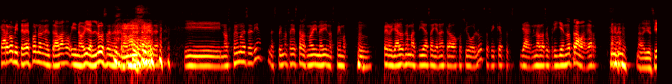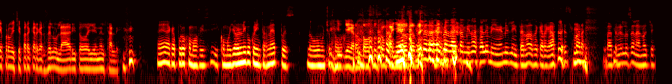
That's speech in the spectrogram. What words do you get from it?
cargo mi teléfono en el trabajo y no había luz en el trabajo. y nos fuimos ese día. Nos fuimos ahí hasta las nueve y media y nos fuimos. Pero ya los demás días allá en el trabajo sí hubo luz, así que pues ya no la sufrí yendo a trabajar. No, yo sí aproveché para cargar celular y todo ahí en el jale. Eh, acá puro home office. Y como yo era el único con internet, pues no hubo mucho trabajo. Llegaron todos tus compañeros a Es hacer... verdad, es verdad, también al jale me llevé mis linternas recargables para, para tener luz en la noche.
